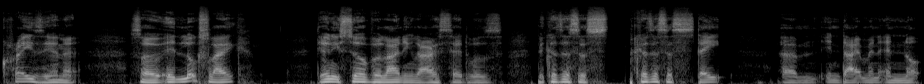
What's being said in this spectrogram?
crazy, isn't it? So it looks like the only silver lining that I said was because it's a because it's a state um, indictment and not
